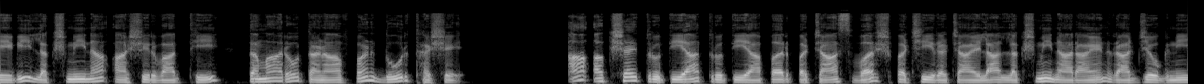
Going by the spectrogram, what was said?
દેવી લક્ષ્મીના આશીર્વાદથી તમારો તણાવ પણ દૂર થશે. આ અક્ષય તૃતીયા તૃતીયા પર પચાસ વર્ષ પછી રચાયેલા લક્ષ્મીનારાયણ રાજયોગની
